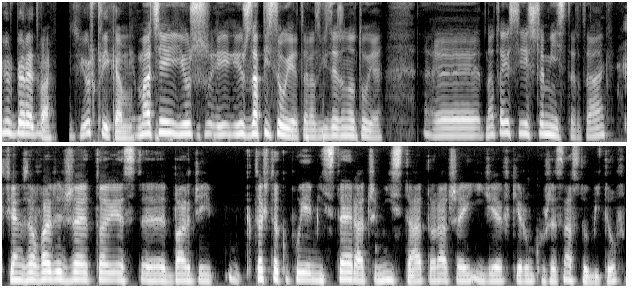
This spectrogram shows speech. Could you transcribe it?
już biorę dwa. Już klikam. Maciej już, już zapisuje teraz, widzę, że notuje. E, No to jest jeszcze Mister, tak? Chciałem zauważyć, że to jest e, bardziej. Ktoś, kto kupuje Mistera czy Mista, to raczej idzie w kierunku 16 bitów,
